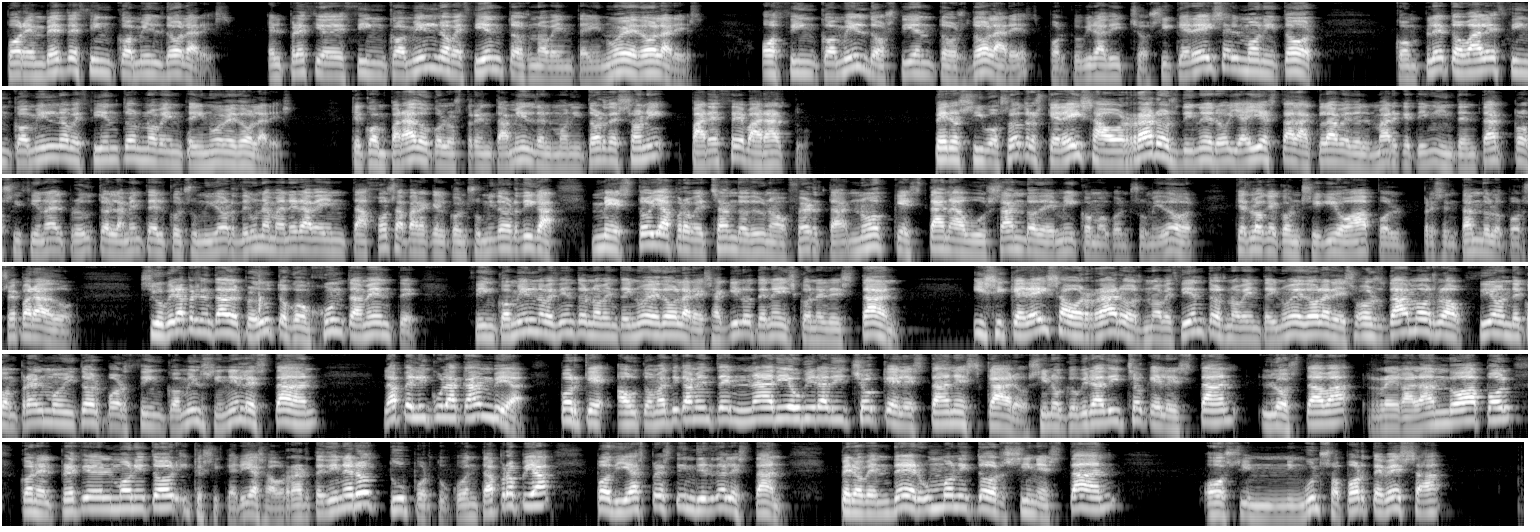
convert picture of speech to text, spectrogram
por en vez de 5.000 dólares, el precio de 5.999 dólares o 5.200 dólares, porque hubiera dicho, si queréis el monitor completo vale 5.999 dólares, que comparado con los 30.000 del monitor de Sony parece barato. Pero si vosotros queréis ahorraros dinero, y ahí está la clave del marketing, intentar posicionar el producto en la mente del consumidor de una manera ventajosa para que el consumidor diga, me estoy aprovechando de una oferta, no que están abusando de mí como consumidor, que es lo que consiguió Apple presentándolo por separado. Si hubiera presentado el producto conjuntamente, 5.999 dólares, aquí lo tenéis con el stand, y si queréis ahorraros 999 dólares, os damos la opción de comprar el monitor por 5.000 sin el stand, la película cambia. Porque automáticamente nadie hubiera dicho que el stand es caro, sino que hubiera dicho que el stand lo estaba regalando Apple con el precio del monitor y que si querías ahorrarte dinero, tú por tu cuenta propia podías prescindir del stand. Pero vender un monitor sin stand o sin ningún soporte BESA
